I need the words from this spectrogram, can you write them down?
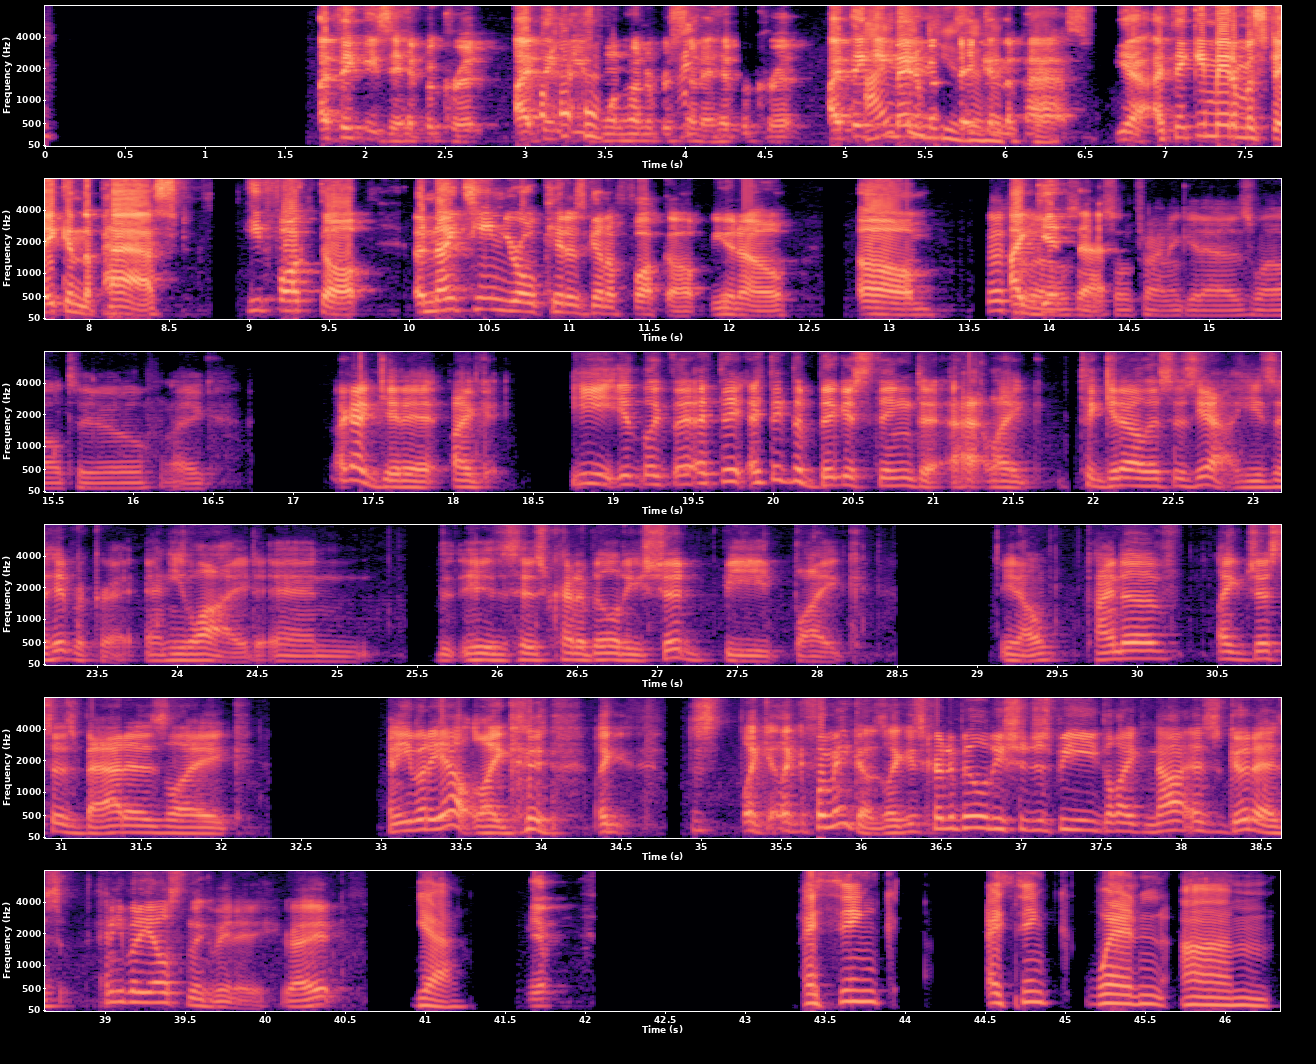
I think he's a hypocrite. I think he's 100% a hypocrite. I think he I made a think a mistake in the past. Yeah, I think he made a mistake in the past. He fucked up. A 19 year old kid is going to fuck up, you know? Um, That's I what get was that. Also trying to get at as well too. Like, like I get it. Like he, it, like I think I think the biggest thing to uh, like to get out of this is yeah, he's a hypocrite and he lied and his his credibility should be like, you know, kind of like just as bad as like anybody else. Like, like just like like flamencos. Like his credibility should just be like not as good as anybody else in the community, right? Yeah. Yep. I think I think when um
